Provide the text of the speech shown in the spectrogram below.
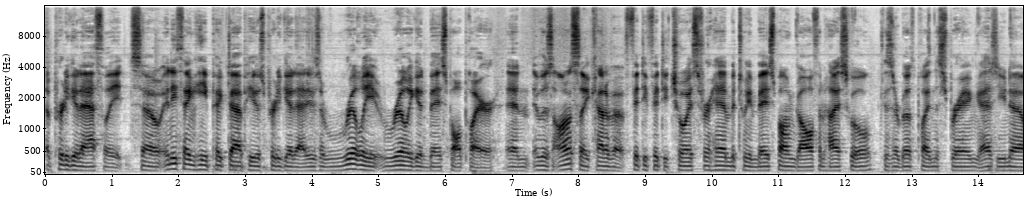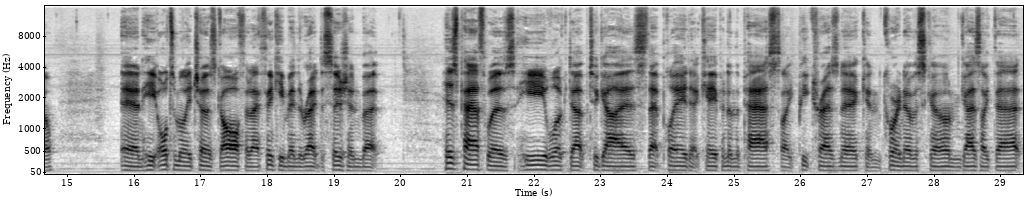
a pretty good athlete. So anything he picked up, he was pretty good at. He was a really, really good baseball player. And it was honestly kind of a 50 50 choice for him between baseball and golf in high school because they're both playing in the spring, as you know. And he ultimately chose golf, and I think he made the right decision. But his path was he looked up to guys that played at Kapaun in the past, like Pete Kresnik and Corey Novascone and guys like that.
